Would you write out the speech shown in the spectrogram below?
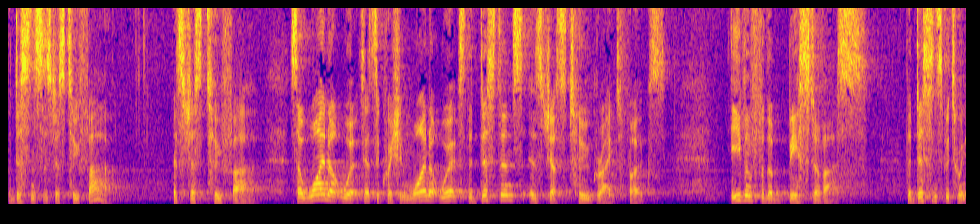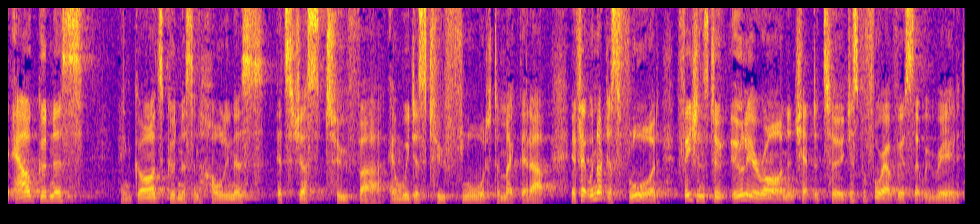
The distance is just too far. It's just too far. So, why not works? That's the question. Why not works? The distance is just too great, folks. Even for the best of us. The distance between our goodness and God's goodness and holiness, it's just too far. And we're just too flawed to make that up. In fact, we're not just flawed. Ephesians 2, earlier on in chapter 2, just before our verse that we read,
